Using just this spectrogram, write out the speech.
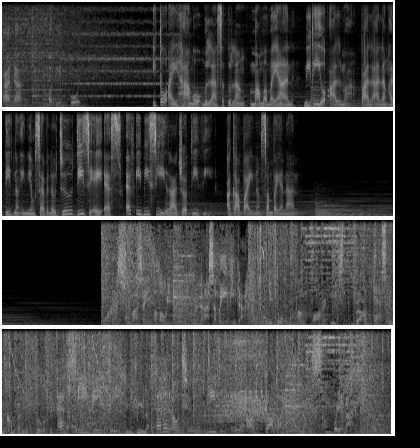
sana maglingkod. Ito ay hango mula sa tulang mamamayan ni Rio Alma. Paalaalang hatid ng inyong 702 DZAS FEBC Radio TV, agapay ng sambayanan. Sumasahing papawid mula sa Maynila. Ito ang Far East Broadcasting Company Philippines. FEBC Himpilang 702 DZAS. Agapay ng Sambayanan.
